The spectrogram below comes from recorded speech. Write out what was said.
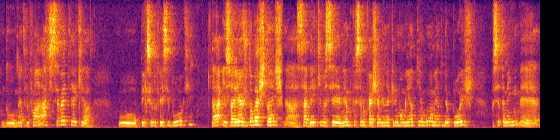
do método FanArt, você vai ter aqui, ó, o pixel do Facebook, Tá? Isso aí ajuda bastante a saber que você, mesmo que você não feche a venda naquele momento, em algum momento depois, você também é,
